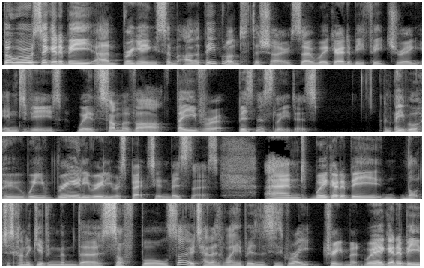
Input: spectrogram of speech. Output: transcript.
but we're also going to be um, bringing some other people onto the show. So we're going to be featuring interviews with some of our favorite business leaders and people who we really, really respect in business. And we're going to be not just kind of giving them the softball, so oh, tell us why your business is great treatment. We're going to be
